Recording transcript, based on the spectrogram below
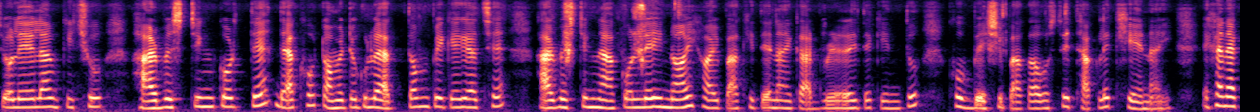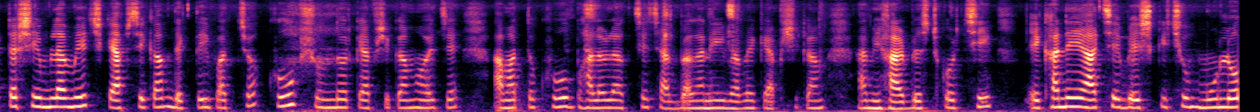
চলে এলাম কিছু হারভেস্টিং করতে। দেখো, টমেটোগুলো একদম পেকে গেছে। হারভেস্টিং না করলেই নয়, হয় পাখিতে, নয় কাঠবেড়াইতে কিন্তু খুব বেশি পাকা অবস্থায় থাকলে খেয়ে নাই। এখানে একটা শিমলা মির্চ, ক্যাপসিকাম দেখতেই পাচ্ছ। খুব সুন্দর ক্যাপসিকাম হয়েছে। আমার তো খুব ভালো লাগছে। ছাদ বাগানে এইভাবে ক্যাপসিকাম আমি হারভেস্ট করছি। এখানে আছে বেশ কিছু মূলো।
